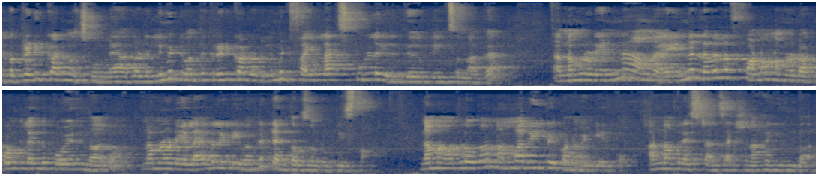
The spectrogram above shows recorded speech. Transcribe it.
இப்போ கிரெடிட் கார்டுன்னு வச்சுக்கோங்களேன் அதோட லிமிட் வந்து கிரெடிட் கார்டோட லிமிட் ஃபைவ் லேக்ஸ்க்குள்ளே இருக்குது அப்படின்னு சொன்னாக்க நம்மளுடைய நம்மளோட என்ன என்ன லெவல் ஆஃப் பணம் நம்மளோட அக்கௌண்ட்லேருந்து போயிருந்தாலும் நம்மளுடைய லைபிலிட்டி வந்து டென் தௌசண்ட் ருபீஸ் தான். நம்ம அவ்வளோதான் நம்ம ரீபே பண்ண வேண்டியிருக்கும். அன்ஆத்தரைஸ் டிரான்சாக்ஷனாக இருந்தால்.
